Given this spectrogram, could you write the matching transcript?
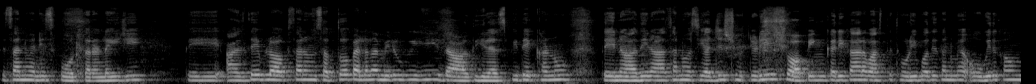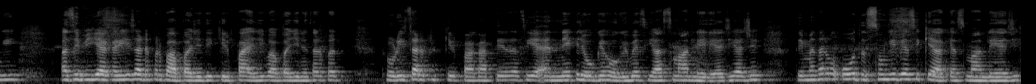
ਤੇ ਸਾਨੂੰ ਇੰਨੀ ਸਪੋਰਟ ਕਰਨ ਲਈ ਜੀ। ਤੇ ਅੱਜ ਦੇ ਬਲੌਗ ਸਾਨੂੰ ਸਭ ਤੋਂ ਪਹਿਲਾਂ ਤਾਂ ਮਿਲੂਗੀ ਜੀ ਦਾਲ ਦੀ ਰੈਸਪੀ ਦੇਖਣ ਨੂੰ। ਤੇ ਨਾਲ ਦੀ ਨਾਲ ਸਾਨੂੰ ਅਸੀਂ ਅੱਜ ਸ਼ੋ- ਜਿਹੜੀ ਸ਼ਾਪਿੰਗ ਕਰੀ ਘਰ ਵਾਸਤੇ ਥੋੜੀ ਬਹੁਤੀ ਤੁਹਾਨੂੰ ਮੈਂ ਉਹ ਵੀ ਦਿਖਾਉਂਗੀ। ਅਸੀਂ ਵੀ ਕਿਆ ਕਰੀਏ, ਸਾਡੇ ਪਰ ਬਾਬਾ ਜੀ ਦੀ ਕਿਰਪਾ ਹੈ ਜੀ। ਬਾਬਾ ਜੀ ਨੇ ਸਾਡੇ ਪਰ ਥੋੜੀ ਸਾਡੇ ਪਰ ਕਿਰਪਾ ਕਰਤੀ ਹੈ ਤੇ ਅਸੀਂ ਇੰਨੇ ਕੁ ਜੋਗੇ ਹੋ ਗਏ ਵੀ ਅਸੀਂ ਆਹ ਸਮਾਨ ਲੈ ਲਿਆ ਜੀ ਅੱਜ। ਤੇ ਮੈਂ ਤੁਹਾਨੂੰ ਉਹ ਦੱਸੂਗੀ ਵੀ ਅਸੀਂ ਕਿਆ ਕਿਆ ਸਮਾਨ ਲਿਆ ਜੀ।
